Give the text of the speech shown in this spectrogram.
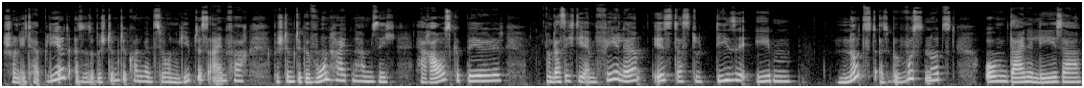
schon etabliert. Also so bestimmte Konventionen gibt es einfach, bestimmte Gewohnheiten haben sich herausgebildet. Und was ich dir empfehle, ist, dass du diese eben nutzt, also bewusst nutzt, um deine Leser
